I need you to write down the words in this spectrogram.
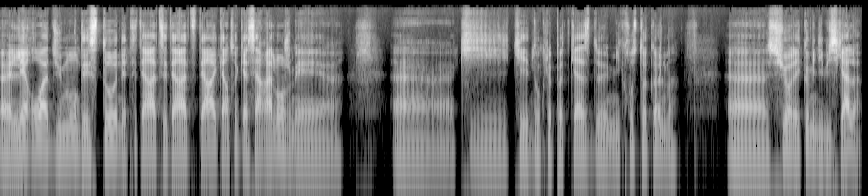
euh, Les rois du monde des Stones, etc., etc., etc., qui est un truc assez rallonge, mais qui, qui, est donc le podcast de Micro Stockholm sur les comédies musicales.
